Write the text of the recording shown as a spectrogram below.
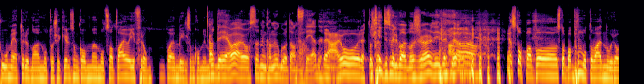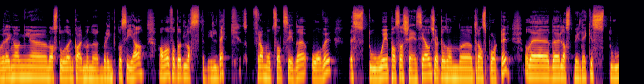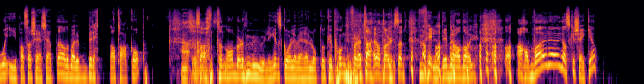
to meter unna en motorsykkel som kom motsatt vei, og i fronten på en bil som kom imot. Ja, det er jo også Den kan jo gå et annet sted. Det er jo rett og slett tenkte selvfølgelig bare på oss sjøl. ja, ja, ja. Jeg stoppa på, stoppa på motorveien nordover en gang. eh, Da sto det en kar med nødblink på sida. Han hadde fått et lastebildekk fra motsatt side over. Det sto i passasjersida, han kjørte sånn eh, transporter. Og det, det lastebildekket sto i passasjersetet, hadde bare bretta taket opp. Ja. Så sa han at nå bør du muligens gå og levere en lottokupong, for dette er antakeligvis en veldig bra dag. Han var eh, ganske shaky, ja.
